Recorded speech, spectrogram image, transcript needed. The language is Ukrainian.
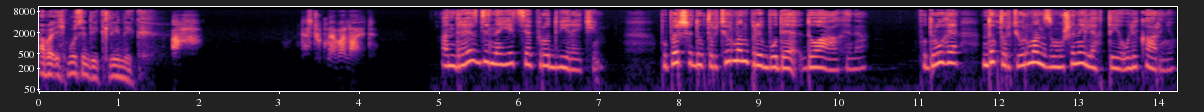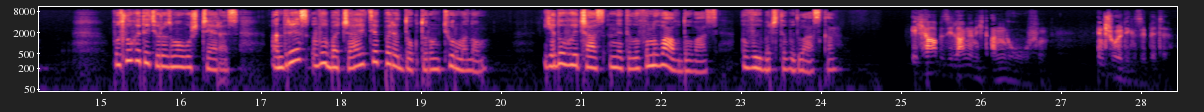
Aber ich muss in die Klinik. Ach, das tut mir aber leid. Андреас дізнається про дві речі. По-перше, доктор Тюрман прибуде до Аахена. По-друге, доктор Тюрман змушений лягти у лікарню. Послухайте цю розмову ще раз. Андреас вибачається перед доктором Тюрманом. Я довгий час не телефонував до вас. Вибачте, будь ласка. Ich habe Sie lange nicht angerufen. Entschuldigen Sie bitte.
